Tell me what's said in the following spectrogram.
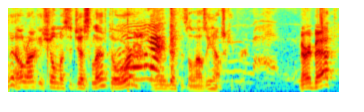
Well, Rocky Show must have just left, or oh, Mary Beth is a lousy housekeeper. Mary Beth?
